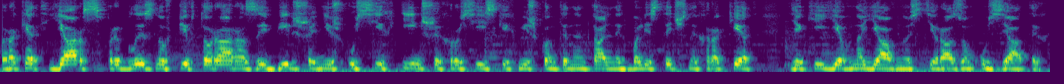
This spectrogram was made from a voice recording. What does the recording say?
Ракет Ярс приблизно в півтора рази більше ніж усіх інших російських міжконтинентальних балістичних ракет, які є в наявності разом узятих.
